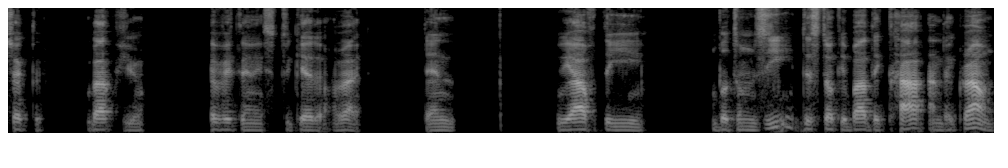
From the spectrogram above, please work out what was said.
check the back view. Everything is together all right? Then we have the bottom Z. This talk about the car and the ground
